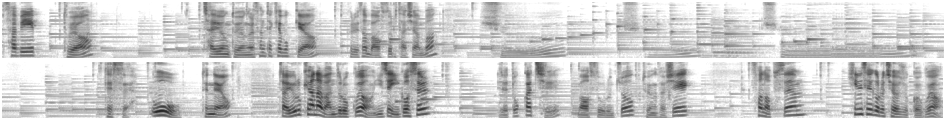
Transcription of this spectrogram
삽입 도형 자유형 도형을 선택해 볼게요 그래서 마우스로 다시 한번 슈 됐어요. 오 됐네요. 자 이렇게 하나 만들었고요. 이제 이것을 이제 똑같이 마우스 오른쪽 도형서식 선 없음 흰색으로 채워줄 거고요.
